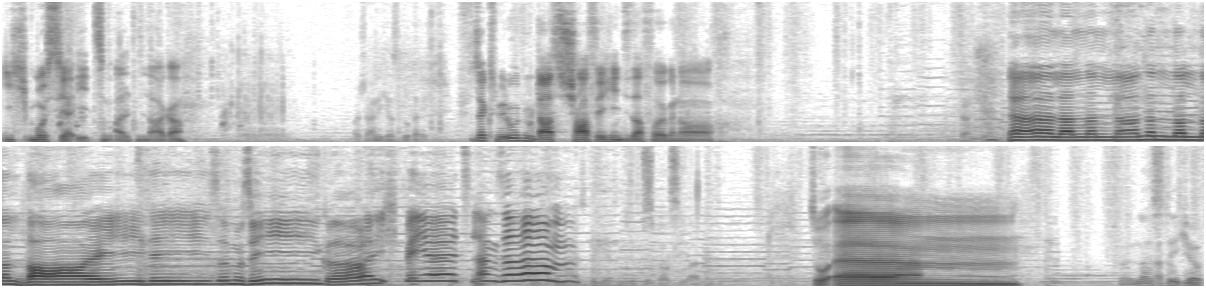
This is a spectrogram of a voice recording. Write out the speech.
Ich muss ja eh zum alten Lager. Wahrscheinlich hast du recht. Sechs Minuten, das schaffe ich in dieser Folge noch. La la la la la la la la. Diese Musik reicht mir jetzt langsam. So, ähm. Verlass dich auf.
